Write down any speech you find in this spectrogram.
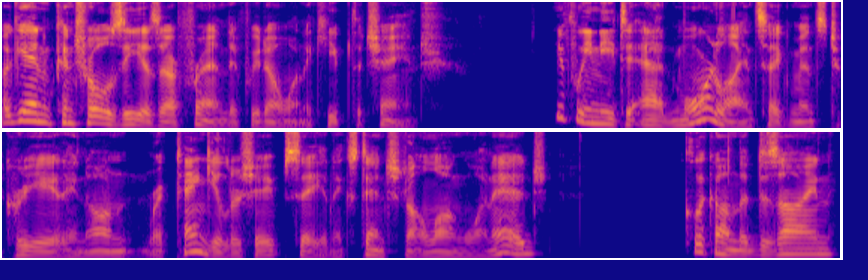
Again, Ctrl-Z is our friend if we don't want to keep the change. If we need to add more line segments to create a non-rectangular shape, say an extension along one edge, click on the Design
